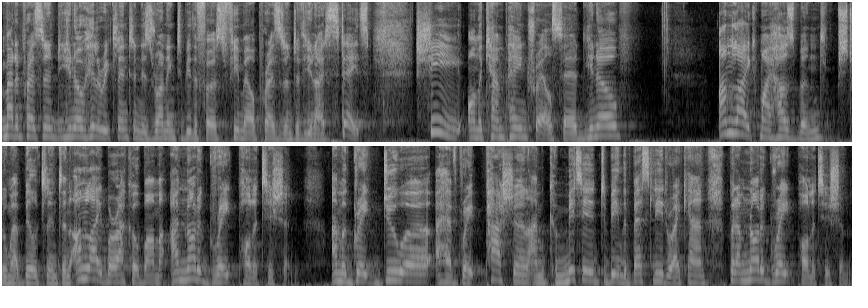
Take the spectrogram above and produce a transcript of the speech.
Madam President, you know Hillary Clinton is running to be the first female president of the United States. She, on the campaign trail, said, you know, unlike my husband, she's talking about Bill Clinton, unlike Barack Obama, I'm not a great politician. I'm a great doer, I have great passion, I'm committed to being the best leader I can, but I'm not a great politician.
